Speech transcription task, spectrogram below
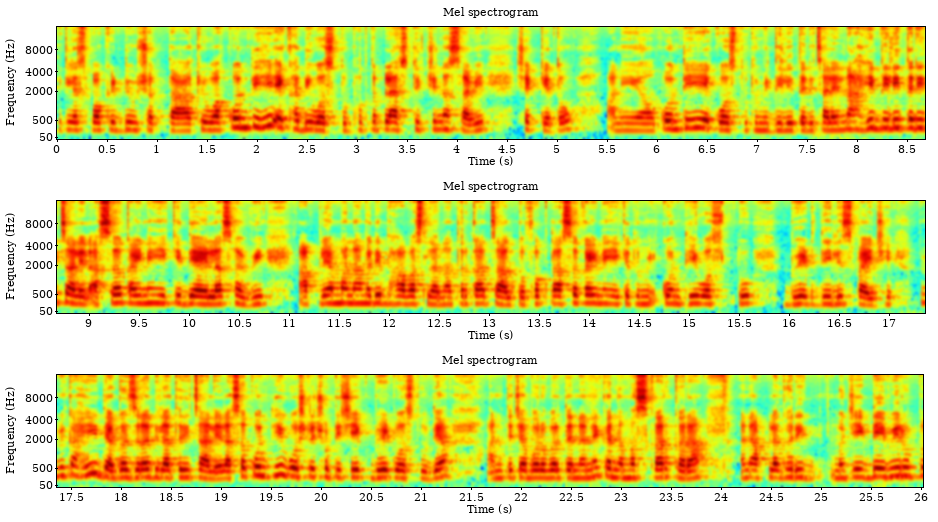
टिकलेस पॉकेट देऊ शकता किंवा कोणतीही एखादी वस्तू फक्त प्लॅस्टिकची नसावी शक्यतो. आणि कोणतीही एक वस्तू तुम्ही दिली तरी चालेल नाही दिली तरी चालेल असं काही नाही आहे की द्यायलाच हवी. आपल्या मनामध्ये भाव असला ना तर का चालतो? फक्त असं काही नाही आहे की तुम्ही कोणतीही वस्तू भेट दिलीच पाहिजे. तुम्ही काहीही द्या गजरा दिला तरी चालेल असं कोणतीही गोष्ट छोटीशी एक भेट वस्तू द्या. आणि त्याच्याबरोबर त्यांना नाही का नमस्कार करा. आणि आपल्या घरी म्हणजे देवी रूप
